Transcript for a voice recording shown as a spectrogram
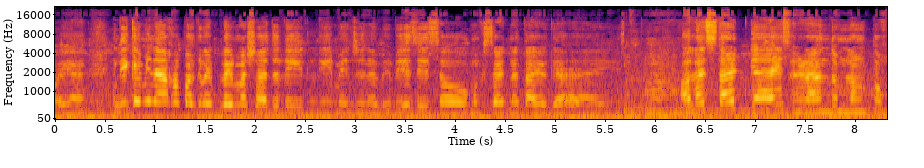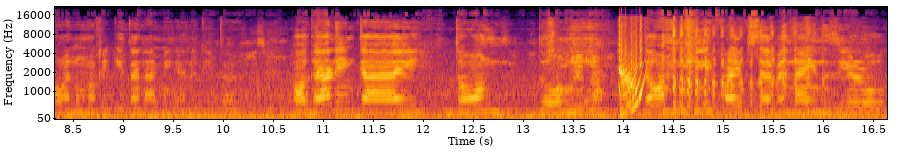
ayan. Hindi kami nakakapag-reply masyado lately. Medyo nabibusy. So, mag-start na tayo guys. Oh, let's start guys. Random lang to kung anong makikita namin ano dito. Oh, galing kay Dong Dongi. Dongi 5790.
